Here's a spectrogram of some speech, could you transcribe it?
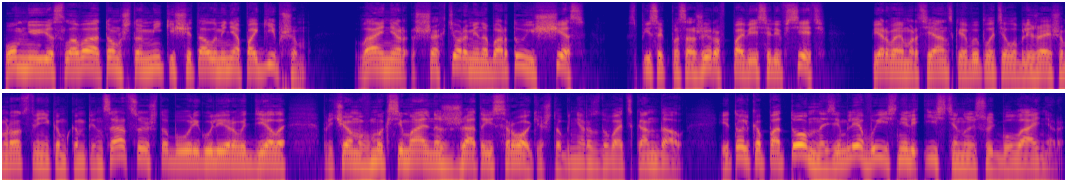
Помню ее слова о том, что Микки считала меня погибшим. Лайнер с шахтерами на борту исчез. Список пассажиров повесили в сеть. Первая марсианская выплатила ближайшим родственникам компенсацию, чтобы урегулировать дело, причем в максимально сжатые сроки, чтобы не раздувать скандал — и только потом на Земле выяснили истинную судьбу лайнера.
